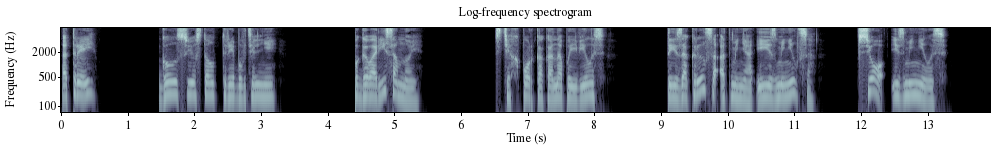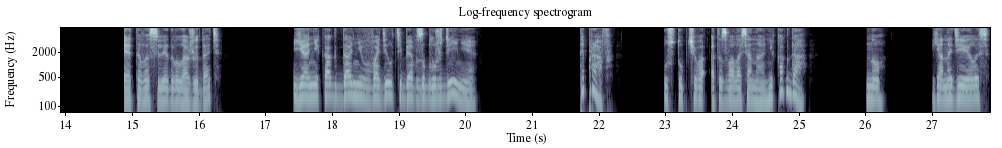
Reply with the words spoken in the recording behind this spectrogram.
«А Трей?» Голос ее стал требовательней. «Поговори со мной». С тех пор, как она появилась, ты закрылся от меня и изменился. Все изменилось. Этого следовало ожидать. Я никогда не вводил тебя в заблуждение. Ты прав, уступчиво отозвалась она. Никогда. Но я надеялась,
